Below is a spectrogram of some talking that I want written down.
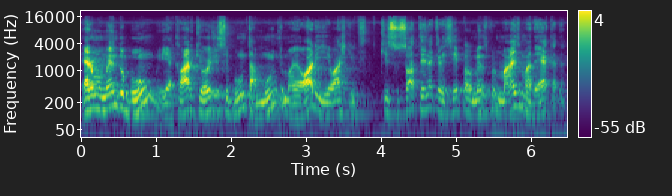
era um momento do boom, e é claro que hoje esse boom está muito maior, e eu acho que, que isso só tende a crescer pelo menos por mais uma década.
